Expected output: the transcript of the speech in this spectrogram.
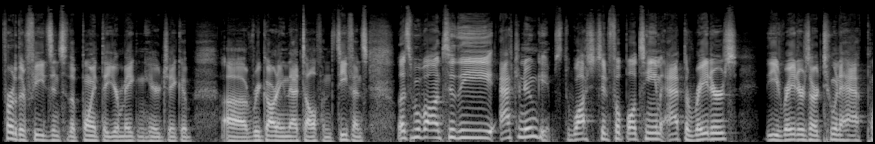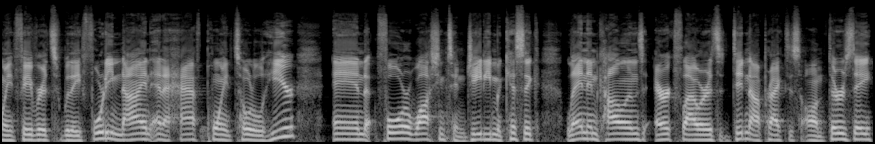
further feeds into the point that you're making here, Jacob, uh, regarding that Dolphins defense. Let's move on to the afternoon games. The Washington football team at the Raiders. The Raiders are two and a half point favorites with a 49 and a half point total here. And for Washington, JD McKissic, Landon Collins, Ereck Flowers did not practice on Thursday.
